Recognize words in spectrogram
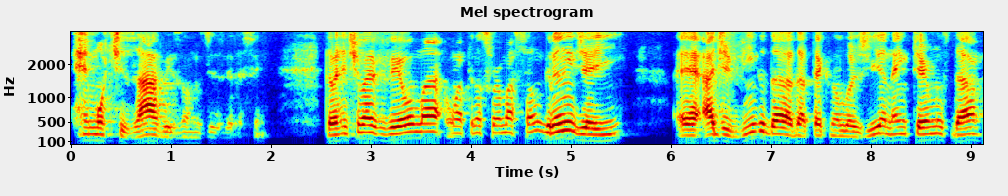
remotizáveis, vamos dizer assim. Então a gente vai ver uma, uma transformação grande aí, é, advindo da, da tecnologia, né, em termos da,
